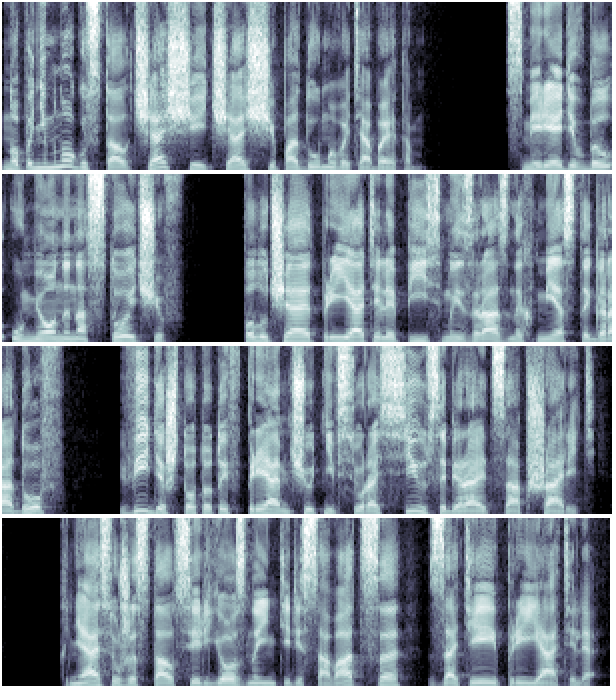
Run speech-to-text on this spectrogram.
но понемногу стал чаще и чаще подумывать об этом. Смиредев был умен и настойчив, получая от приятеля письма из разных мест и городов, видя, что тот и впрямь чуть не всю Россию собирается обшарить, князь уже стал серьезно интересоваться затеей приятеля –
